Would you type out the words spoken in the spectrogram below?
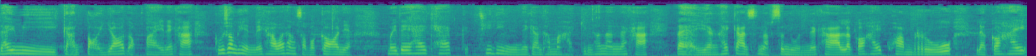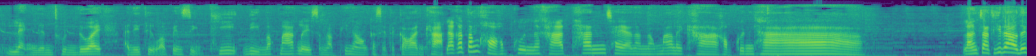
ได้มีการต่อยอดออกไปนะคะคุณผู้ชมเห็นไหมคะว่าทางสปกรเนี่ยไม่ได้ให้แค่ที่ดินในการทำมาหากินเท่านั้นนะคะ แต่ยังให้การสนับสนุนนะคะ แล้วก็ให้ความรู้แล้วก็ให้แหล่งเงินทุนด้วย อันนี้ถือว่าเป็นสิ่งที่ดีมากๆเลยสำหรับพี่น้องเกษตรกรค่ะ แล้วก็ต้องขอขอบคุณนะคะ ท่านชัยอนันต์มากๆเลยค่ะ ขอบคุณค่ะ หลังจากที่เราได้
